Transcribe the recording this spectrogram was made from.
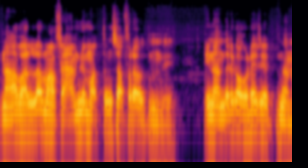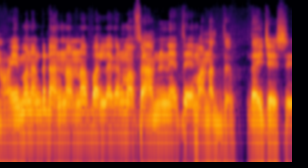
నా వల్ల మా ఫ్యామిలీ మొత్తం సఫర్ అవుతుంది. నేను అందరికి ఒకటే చెప్తున్నాను. ఏమనంటే నన్ను అన్నా పర్లే కానీ మా ఫ్యామిలీని అయితే ఏమనద్దు దయచేసి.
